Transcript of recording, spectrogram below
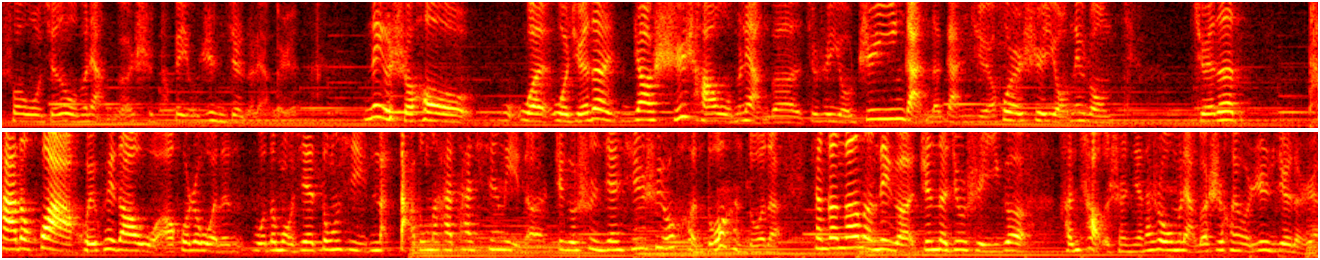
说我觉得我们两个是特别有韧劲儿的两个人。”那个时候我我觉得你知道，时常我们两个就是有知音感的感觉，或者是有那种觉得他的话回馈到我，或者我的我的某些东西打打动了他他心里的这个瞬间，其实是有很多很多的。像刚刚的那个，真的就是一个很巧的瞬间。他说我们两个是很有韧劲的人。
